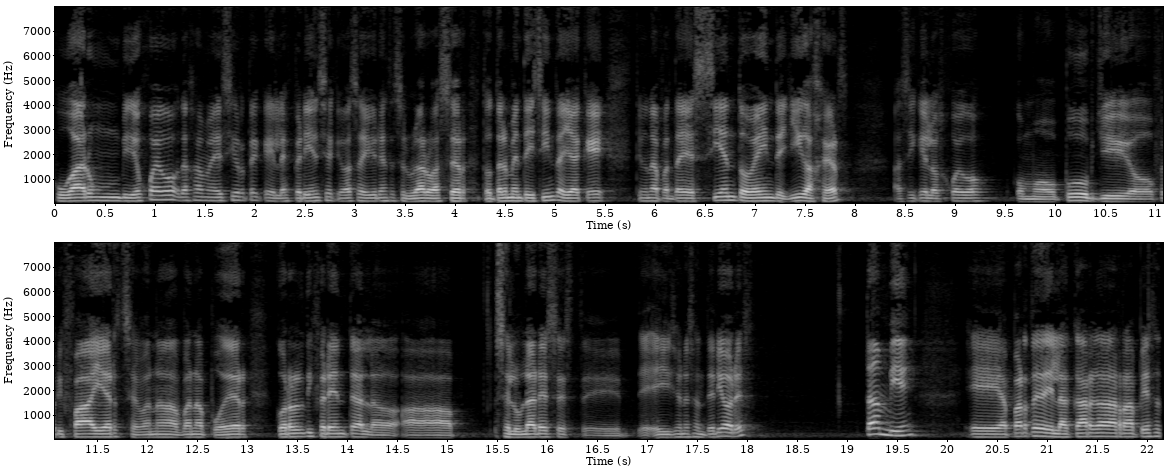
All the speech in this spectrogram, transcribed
jugar un videojuego, déjame decirte que la experiencia que vas a vivir en este celular va a ser totalmente distinta, ya que tiene una pantalla de 120 GHz, así que los juegos como PUBG o Free Fire se van a, van a poder correr diferente a, la, celulares este, ediciones anteriores. También, eh, aparte de la carga rápida,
